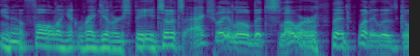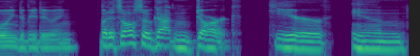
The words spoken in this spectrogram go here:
you know falling at regular speed. So it's actually a little bit slower than what it was going to be doing. But it's also gotten dark here in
